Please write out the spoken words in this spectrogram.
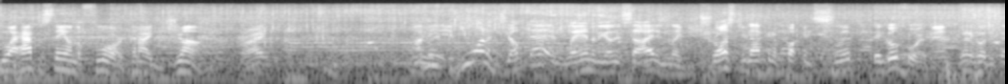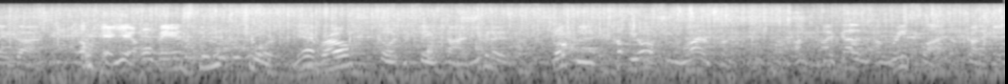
do I have to stay on the floor? Can I jump, right? I mean, if you want to jump that and land on the other side and like trust you're not gonna fucking slip, then go for it, man. We're gonna go at the same time. Okay, yeah, hold hands too. Sure. Yeah, bro. Go at the same time. You're gonna bump me, cut me off from the line in front of me. I'm, I've got a, a race line I'm trying to hit.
